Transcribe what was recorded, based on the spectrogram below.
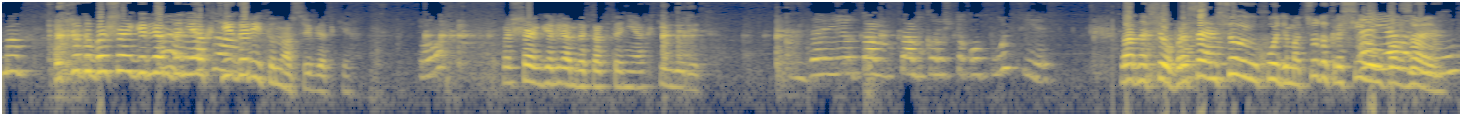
Мам, Так что-то большая гирлянда не А, ахти это- горит у нас, ребятки. что? Большая гирлянда как-то не ахти горит. Да ее там, там, короче, такой пульт есть. Ладно, все, бросаем все и уходим отсюда, красиво А уползаем.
